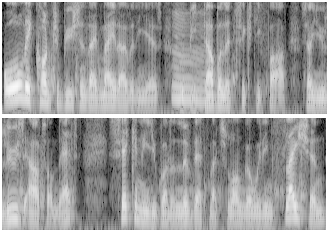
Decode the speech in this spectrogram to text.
all their contributions they've made over the years would be double at 65. So you lose out on that. Secondly, you've got to live that much longer. With inflation,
